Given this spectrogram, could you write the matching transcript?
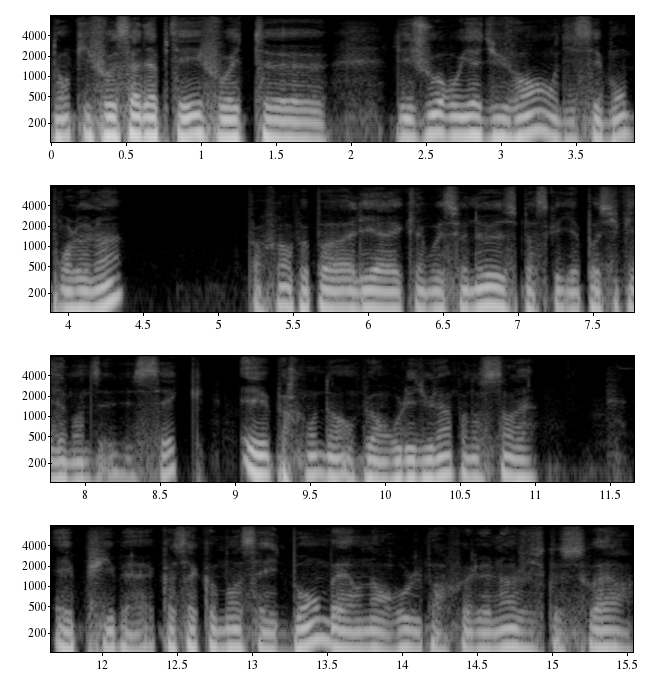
Donc il faut s'adapter, il faut être euh, les jours où il y a du vent, on dit c'est bon pour le lin, Parfois, on ne peut pas aller avec la moissonneuse parce qu'il n'y a pas suffisamment de sec. Et par contre, on peut enrouler du lin pendant ce temps-là. Et puis, bah, quand ça commence à être bon, bah, on enroule parfois le lin jusqu'au soir,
